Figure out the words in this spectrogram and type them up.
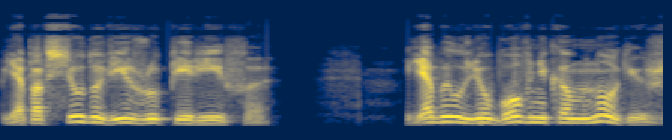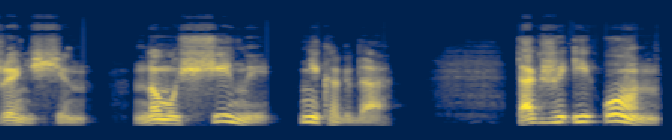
я повсюду вижу Перифа. Я был любовником многих женщин, но мужчины — никогда. Так же и он,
